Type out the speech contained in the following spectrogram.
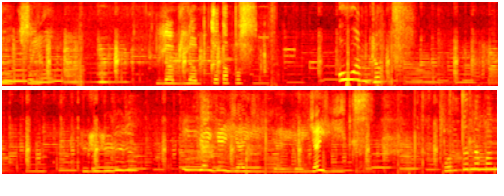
Ayoko sa'yo. Love, love ka tapos... Oh, yikes. Punta naman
